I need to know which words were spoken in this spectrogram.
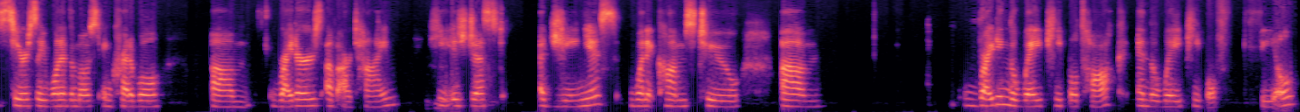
seriously one of the most incredible um, writers of our time. He mm-hmm. is just a genius when it comes to um, writing the way people talk and the way people f- feel.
